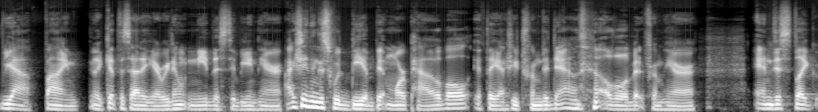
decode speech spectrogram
yeah fine like get this out of here we don't need this to be in here i actually think this would be a bit more palatable if they actually trimmed it down a little bit from here and just like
